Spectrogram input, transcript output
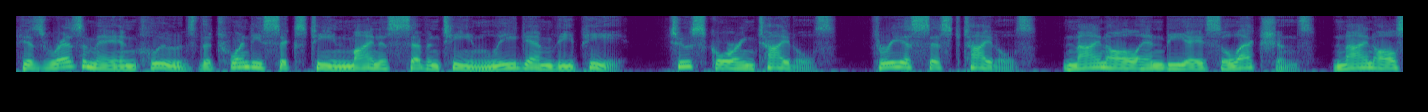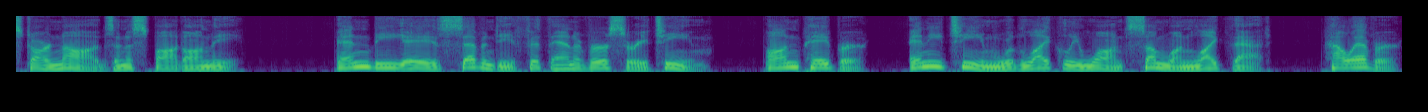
His resume includes the 2016-17 league MVP, two scoring titles, three assist titles, 9 All-NBA selections, 9 All-Star nods and a spot on the NBA's 75th anniversary team. On paper, any team would likely want someone like that. However,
